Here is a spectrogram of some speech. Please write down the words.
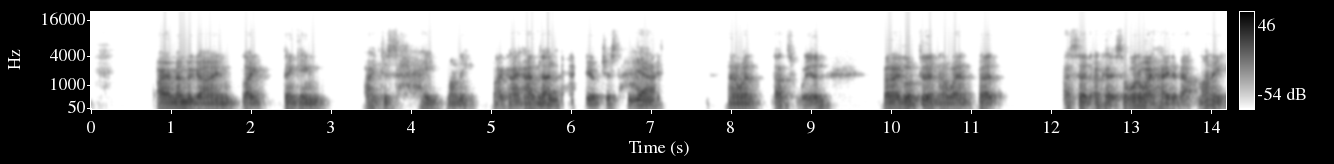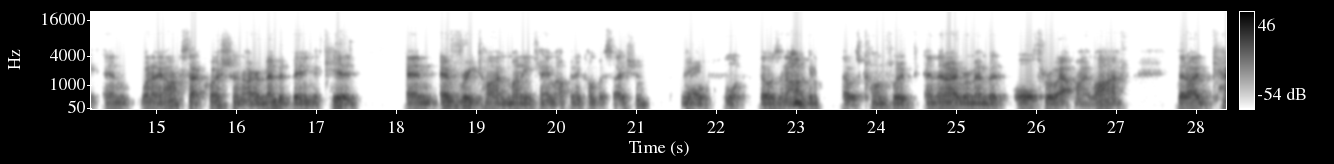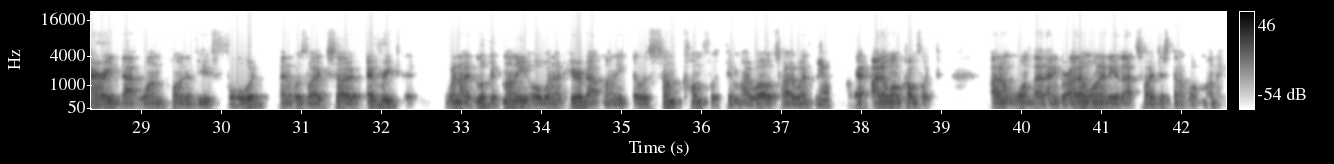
I remember going like thinking I just hate money. Like I had that mm-hmm. energy of just hate yeah. it. And I went, that's weird. But I looked at it and I went, but I said, okay, so what do I hate about money? And when I asked that question, I remembered being a kid and every time money came up in a conversation, people right. fought. There was an mm. argument, there was conflict. And then I remembered all throughout my life that I'd carried that one point of view forward. And it was like, so every, when I'd look at money or when I'd hear about money, there was some conflict in my world. So I went, yeah. okay, I don't want conflict. I don't want that anger. I don't want any of that. So I just don't want money.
